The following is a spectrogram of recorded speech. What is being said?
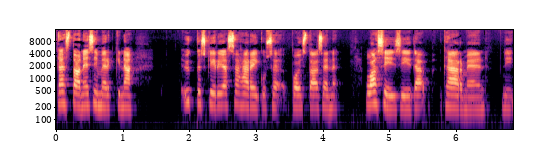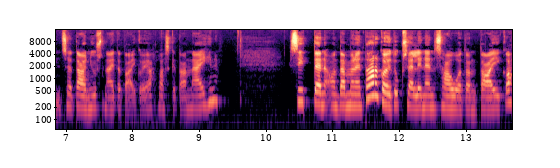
Tästä on esimerkkinä ykköskirjassa Häri, kun se poistaa sen lasin siitä käärmeen, niin se on just näitä taikoja, lasketaan näihin. Sitten on tämmöinen tarkoituksellinen sauvaton taika,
